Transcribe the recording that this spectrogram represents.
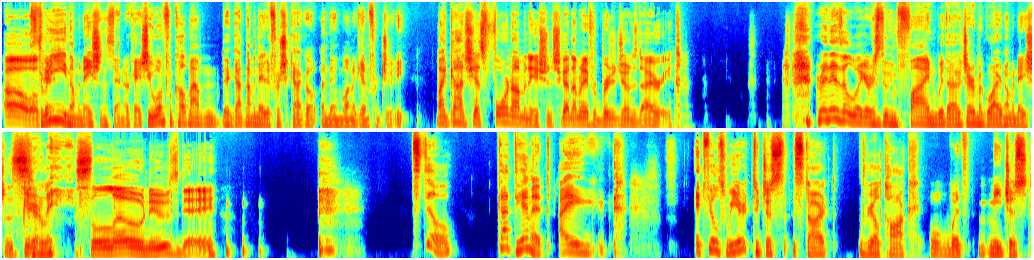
Oh, okay. Three nominations then. Okay, she won for Cold Mountain, then got nominated for Chicago, and then won again for Judy. My God, she has four nominations. She got nominated for Bridget Jones' Diary. Renee Zellweger is doing fine without a Jerry Maguire nomination, clearly. Slow news day. Still, God damn it. I it feels weird to just start real talk with me just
